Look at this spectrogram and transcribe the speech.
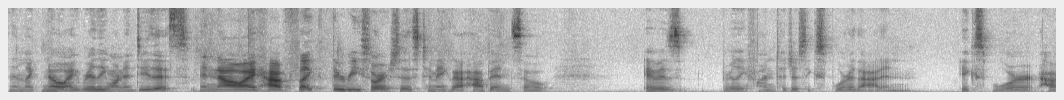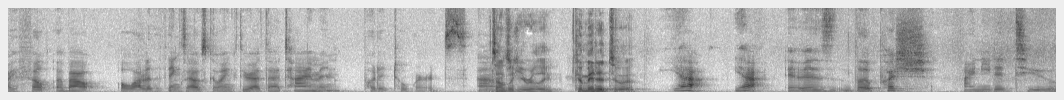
And I'm like, no, I really want to do this. And now I have like the resources to make that happen. So it was really fun to just explore that and explore how I felt about a lot of the things I was going through at that time and put it to words. Um, Sounds like you're really committed to it. yeah, yeah. It was the push I needed to.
